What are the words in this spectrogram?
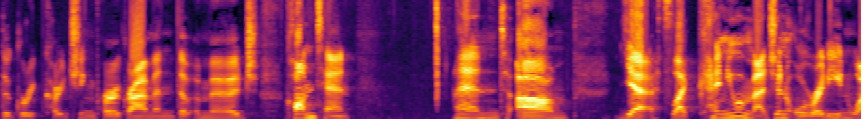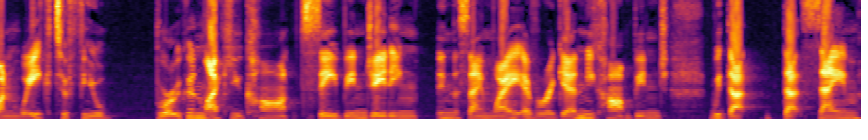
the group coaching program and the emerge content. And um, yeah, it's like, can you imagine already in one week to feel broken like you can't see binge eating in the same way ever again. You can't binge with that that same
